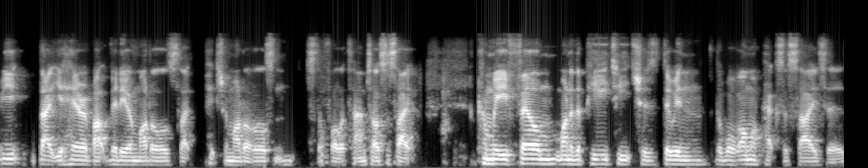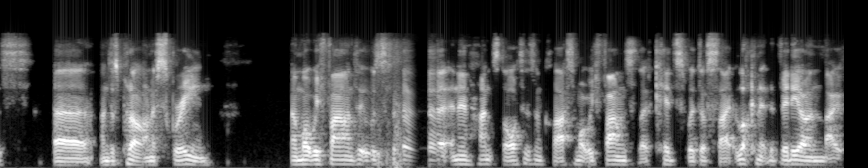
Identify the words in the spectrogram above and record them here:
you, like you hear about video models, like picture models and stuff all the time. So I was just like, can we film one of the PE teachers doing the warm up exercises uh, and just put it on a screen? And what we found, it was uh, an enhanced autism class. And what we found, is the kids were just like looking at the video and like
